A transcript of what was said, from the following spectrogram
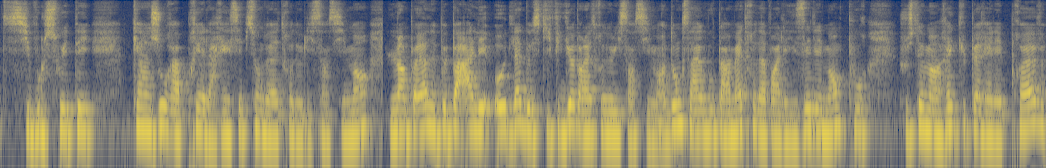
si vous le souhaitez, 15 jours après la réception de la lettre de licenciement, l'employeur ne peut pas aller au-delà de ce qui figure dans la lettre de licenciement. Donc ça va vous permettre d'avoir les éléments pour justement récupérer les preuves.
